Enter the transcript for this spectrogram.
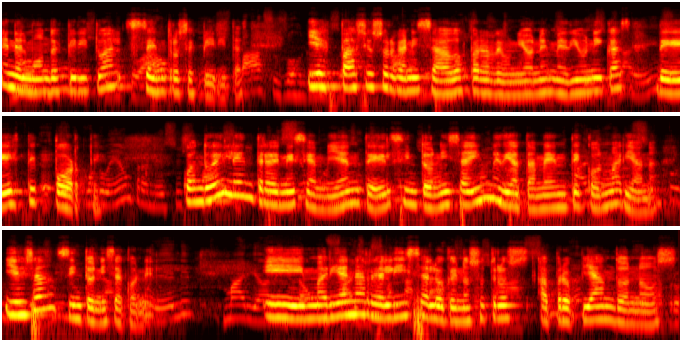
en el mundo espiritual centros espíritas y espacios organizados para reuniones mediúnicas de este porte. Cuando él entra en ese ambiente, él sintoniza inmediatamente con Mariana y ella sintoniza con él. Y Mariana realiza lo que nosotros apropiándonos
